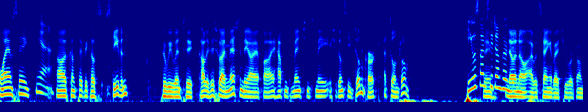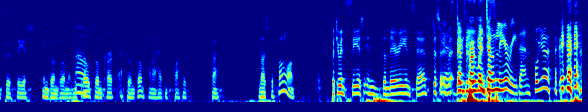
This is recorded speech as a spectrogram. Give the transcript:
YMC. yeah Oh, I was going to say because Stephen, who we went to college with, who I met in the IFI, happened to mention to me, is she going to see Dunkirk at Dundrum? he was going to see dunkirk No, no, I was saying about you were going to see it in Dundrum, and he said, Oh. "Oh, Dunkirk at Dundrum," and I hadn't spotted that logical follow-on. But you went to see it in Dún Laoghaire instead. Just uh, yes. ba- basically you dunkirk and Dún Laoghaire then Oh yeah, it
